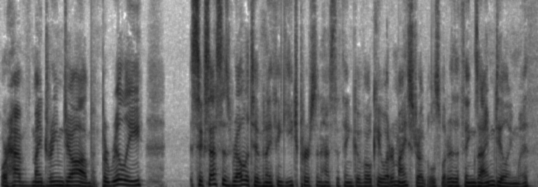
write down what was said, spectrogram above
or have my dream job. But really, success is relative, and I think each person has to think of, okay, what are my struggles? What are the things I'm dealing with,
